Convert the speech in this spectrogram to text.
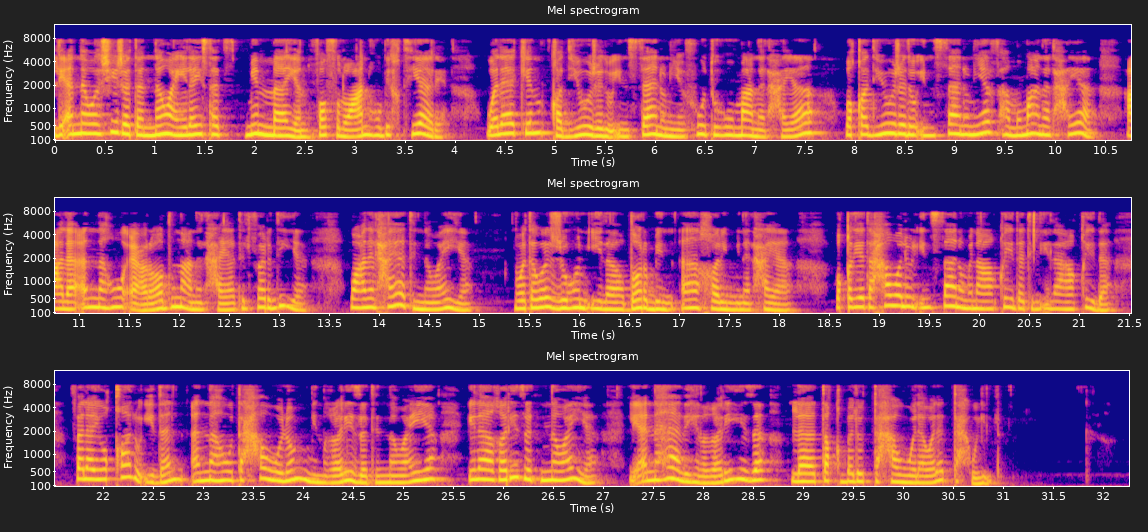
لأن وشيجة النوع ليست مما ينفصل عنه باختياره ولكن قد يوجد إنسان يفوته معنى الحياة وقد يوجد إنسان يفهم معنى الحياة على أنه إعراض عن الحياة الفردية وعن الحياة النوعية وتوجه إلى ضرب آخر من الحياة. وقد يتحول الإنسان من عقيدة إلى عقيدة فلا يقال إذن أنه تحول من غريزة النوعية إلى غريزة النوعية لأن هذه الغريزة لا تقبل التحول ولا التحويل.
